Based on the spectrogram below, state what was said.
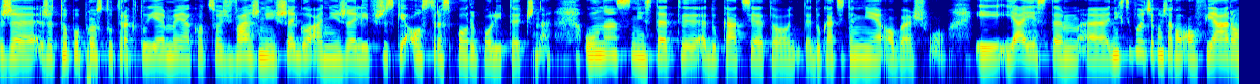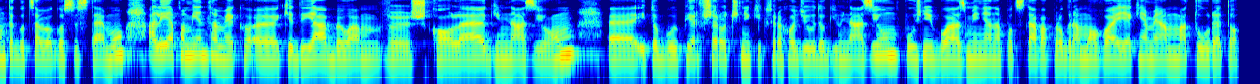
że, że to po prostu traktujemy jako coś ważniejszego, aniżeli wszystkie ostre spory polityczne. U nas niestety edukacja to, edukacji to nie obeszło i ja jestem, e, nie chcę powiedzieć jakąś taką ofiarą tego całego systemu, ale ja pamiętam, jak e, kiedy ja byłam w szkole, gimnazjum e, i to były pierwsze roczniki, które chodziły do gimnazjum. Później była zmieniana podstawa programowa i jak ja miałam maturę, to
